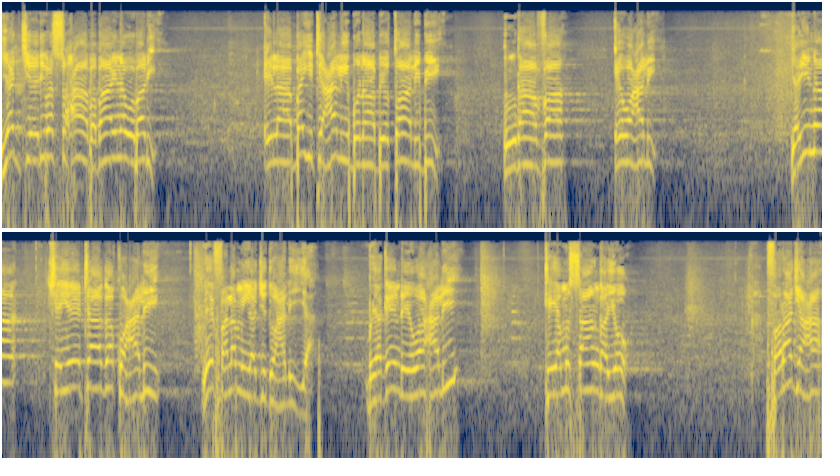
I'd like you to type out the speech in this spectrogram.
yajja eri basahaba balina we bali ila baiti ali bn abi talibi ngaava ewa ali yayina kyeyetaaga ku ali naye falamu yajidu aliya. Bwe yagenda ewa ali teyamusangayo. Farajaa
